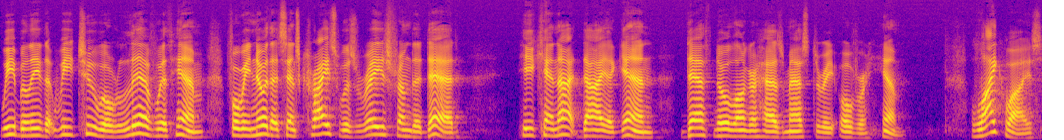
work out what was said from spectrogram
we believe that we too will live with him. For we know that since Christ was raised from the dead, he cannot die again. Death no longer has mastery over him. Likewise,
